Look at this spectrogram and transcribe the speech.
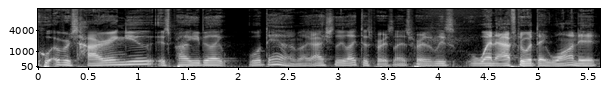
whoever's hiring you is probably gonna be like, well, damn, like I actually like this person. This person at least went after what they wanted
